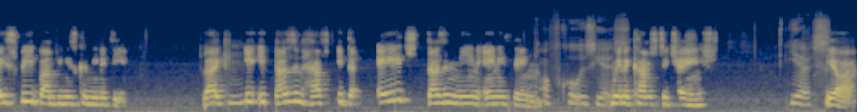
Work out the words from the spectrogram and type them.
a speed bump in his community. Like mm-hmm. it, it doesn't have it age doesn't mean anything. Of course, yes. When it comes to change. Yes. Yeah,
